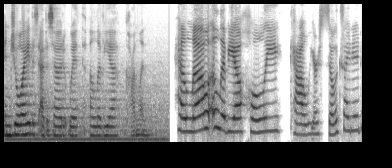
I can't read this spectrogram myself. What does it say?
Enjoy this episode with Olivia Conlon. Hello, Olivia. Holy cow, we are so excited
